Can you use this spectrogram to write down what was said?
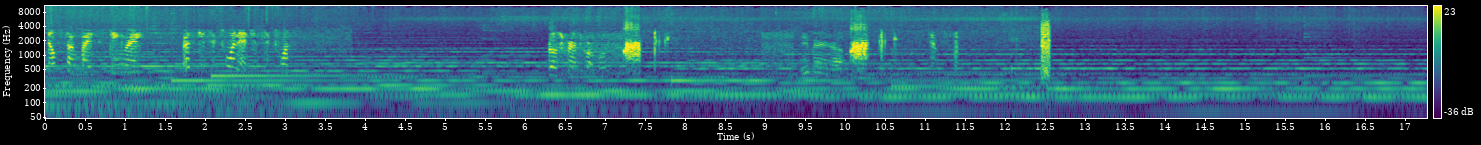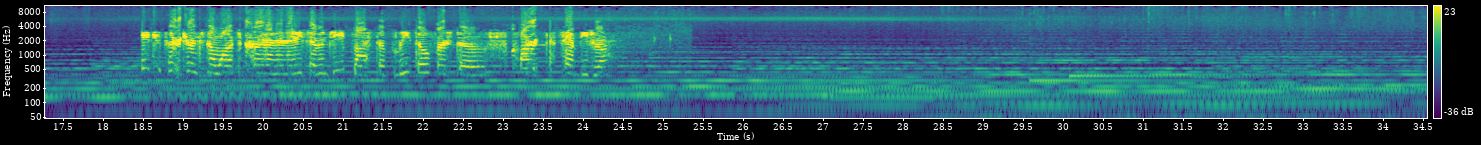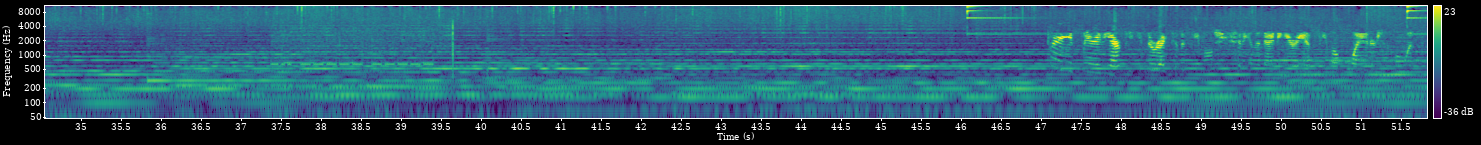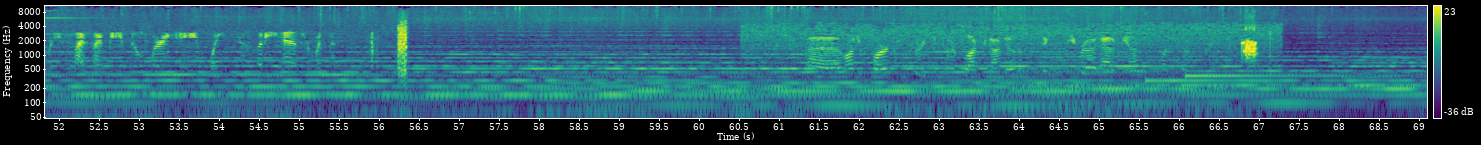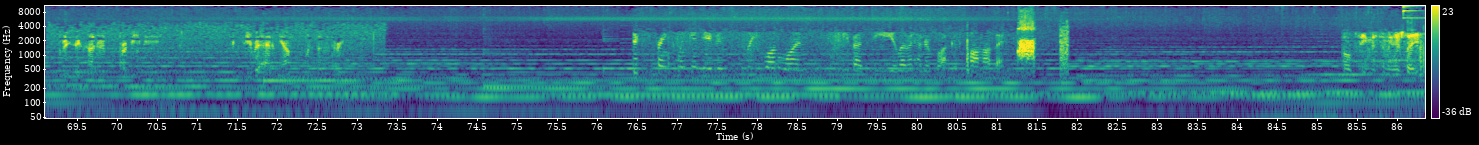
Elf stuck by Stingray. Rescue 61, engine 61. Rosecrans Corporal. Hey, Marion. Eighty put returns no wants current on an 87 Jeep, last of Letho, first of Clark, San Pedro. See misdemeanor site.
